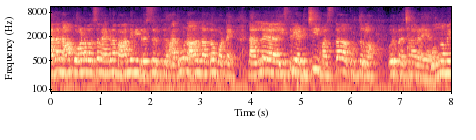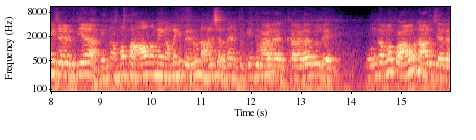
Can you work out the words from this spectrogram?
அதான் நான் போன வருஷம் வாங்கின பாந்தினி Dress இருக்கு. அதுவும் நாலு நாள் தான் போட்டேன். நல்ல இஸ்திரி அடிச்சு மஸ்தா கொடுத்துடலாம். ஒரு பிரச்சனை கிடையாது. உங்க அம்மைக்கு சேலை எடுத்துட்டியா? எங்க அம்மா பாவங்க. எங்க அம்மைக்கு பெரும் நாலு சேலை தான் எடுத்திருக்கேன் கடவுளே. உங்க அம்மா பாவம் நாலு சேலை.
